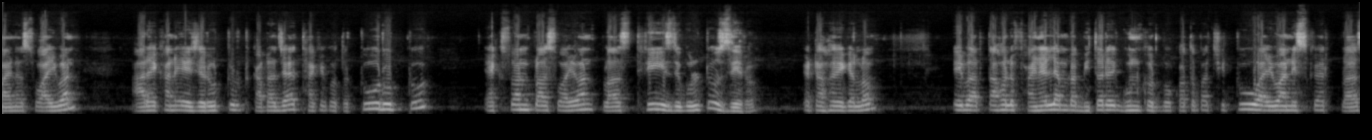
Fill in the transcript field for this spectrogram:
minus y one আর এখানে এই যে রুট টু রুট কাটা যায়, থাকে কত? Two root two x one plus y one plus three is equal to zero এটা হয়ে গেল এবার তাহলে ফাইনালি আমরা ভিতরে গুণ করব। কত পাচ্ছি? Two y one square plus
